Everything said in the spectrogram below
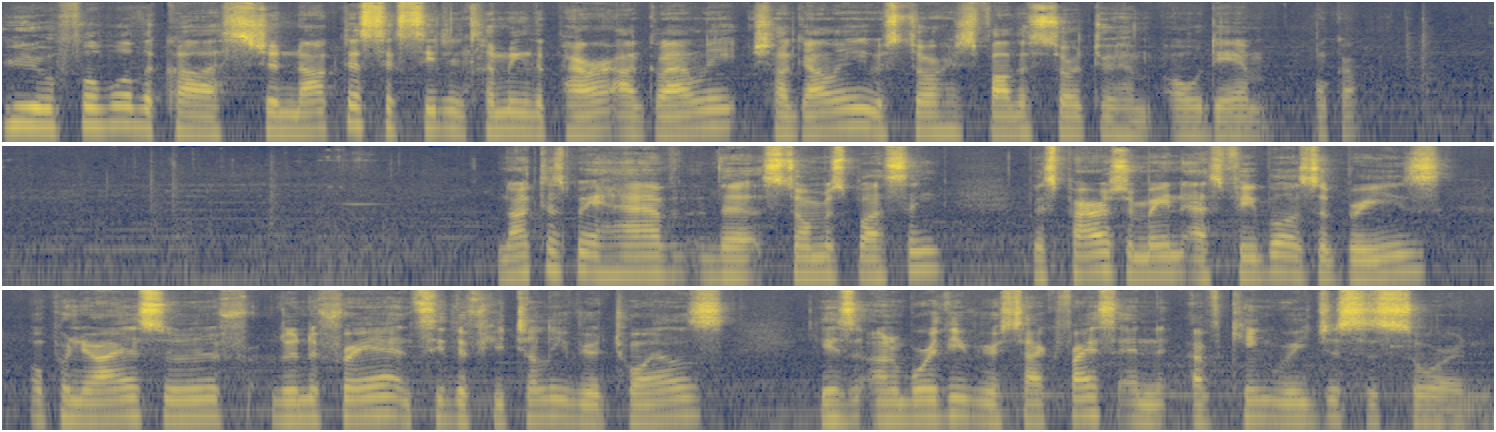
You fulfill the cost. Should Noctis succeed in claiming the power, gladly, shall gladly restore his father's sword to him. Oh, damn. Okay. Noctis may have the Stormer's blessing, but his powers remain as feeble as a breeze. Open your eyes, Lunaf Lunafreya, and see the futility of your toils. He is unworthy of your sacrifice and of King Regis' sword.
